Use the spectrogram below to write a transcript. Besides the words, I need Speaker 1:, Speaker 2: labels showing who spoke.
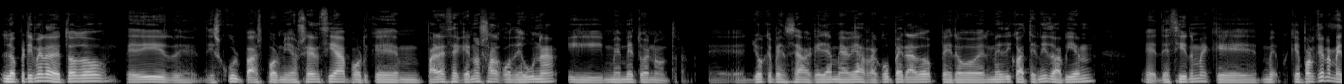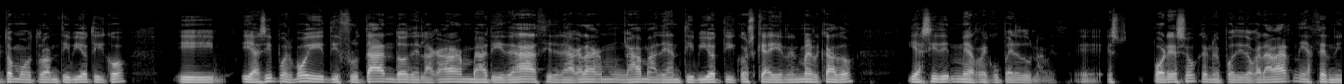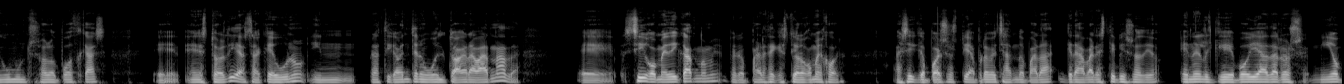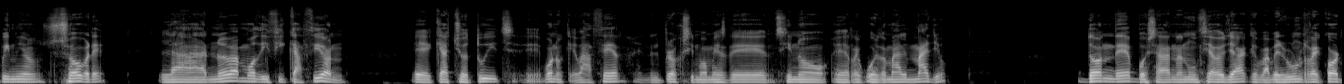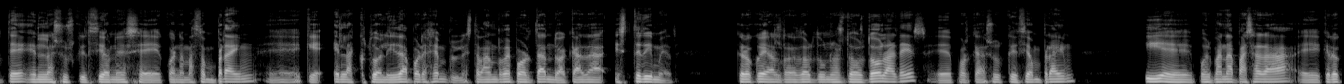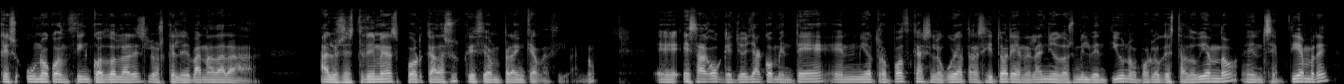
Speaker 1: Lo primero de todo, pedir eh, disculpas por mi ausencia porque mm, parece que no salgo de una y me meto en otra. Eh, yo que pensaba que ya me había recuperado, pero el médico ha tenido a bien eh, decirme que, que por qué no me tomo otro antibiótico y, y, así pues voy disfrutando de la gran variedad y de la gran gama de antibióticos que hay en el mercado y así me recupero de una vez. es por eso que no he podido grabar ni hacer ningún solo podcast en, estos días. Saqué uno y prácticamente no he vuelto a grabar nada. Eh, sigo medicándome, pero parece que estoy algo mejor. Así que por eso estoy aprovechando para grabar este episodio en el que voy a daros mi opinión sobre la nueva modificación eh, que ha hecho Twitch, eh, bueno, que va a hacer en el próximo mes de, si no recuerdo mal, mayo, donde pues han anunciado ya que va a haber un recorte en las suscripciones eh, con Amazon Prime, eh, que en la actualidad, por ejemplo, le estaban reportando a cada streamer, creo que alrededor de unos 2 dólares eh, por cada suscripción Prime, y pues van a pasar a, creo que es 1,5 dólares los que les van a dar a, a, los streamers por cada suscripción Prime que reciban, ¿no? es algo que yo ya comenté en mi otro podcast, en Locura Transitoria, en el año 2021, por lo que he estado viendo, en septiembre,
